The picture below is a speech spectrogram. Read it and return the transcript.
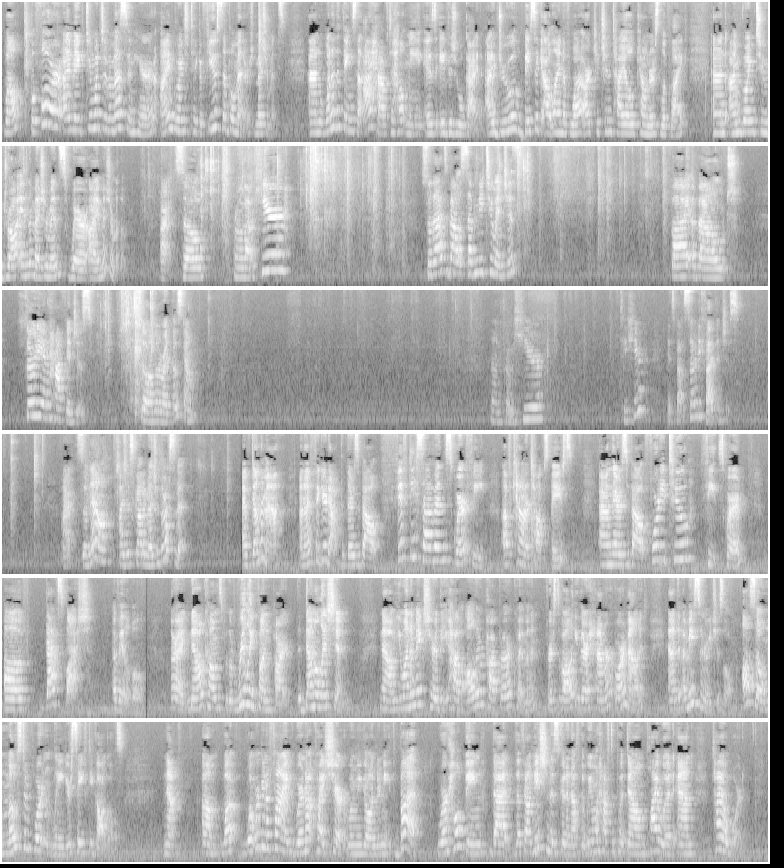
Well, before I make too much of a mess in here, I am going to take a few simple measurements. And one of the things that I have to help me is a visual guide. I drew a basic outline of what our kitchen tile counters look like, and I'm going to draw in the measurements where I measure them. Alright, so from about here, so that's about 72 inches by about 30 and a half inches. So I'm going to write those down. And from here to here, it's about 75 inches. Alright, so now I just got to measure the rest of it. I've done the math and I've figured out that there's about 57 square feet of countertop space and there's about 42 feet squared of backsplash available. Alright, now comes for the really fun part, the demolition. Now, you want to make sure that you have all the proper equipment. First of all, either a hammer or a mallet, and a masonry chisel. Also, most importantly, your safety goggles. Now, um, what, what we're going to find, we're not quite sure when we go underneath, but we're hoping that the foundation is good enough that we won't have to put down plywood and tile board.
